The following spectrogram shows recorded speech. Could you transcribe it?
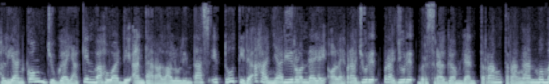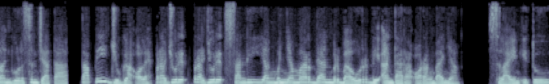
Helian Kong juga yakin bahwa di antara lalu lintas itu tidak hanya dirondai oleh prajurit-prajurit berseragam dan terang-terangan memanggul senjata, tapi juga oleh prajurit-prajurit sandi yang menyamar dan berbaur di antara orang banyak. Selain itu,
